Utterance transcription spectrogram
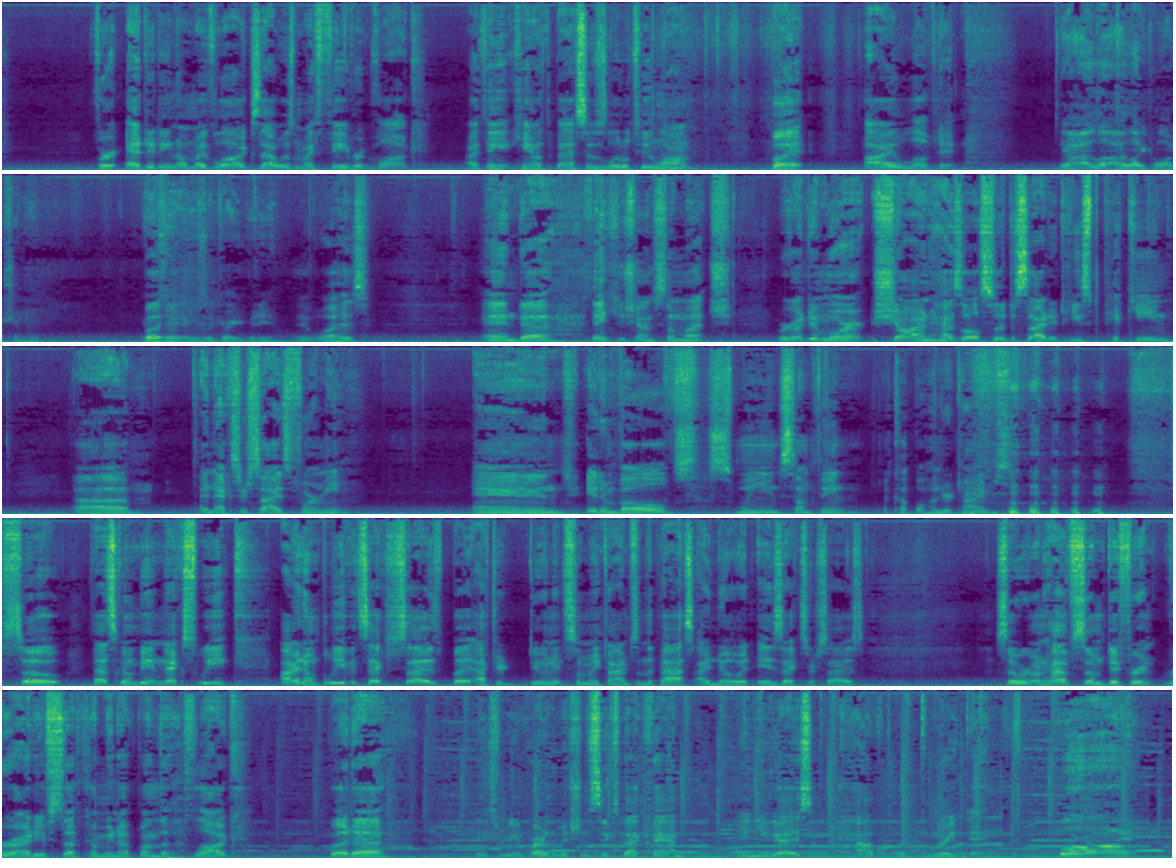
for editing on my vlogs, that was my favorite vlog. I think it came out the best. It was a little too long, but I loved it. Yeah, I, I liked watching it. It, But- was a, it was a great video. It was. And uh, thank you, Sean, so much. We're going to do more. Sean has also decided he's picking uh, an exercise for me. And it involves swinging something a couple hundred times. so that's going to be in next week. I don't believe it's exercise, but after doing it so many times in the past, I know it is exercise. So we're going to have some different variety of stuff coming up on the vlog. But uh, thanks for being part of the Mission Six Pack fam. And you guys have a great day. Bye.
